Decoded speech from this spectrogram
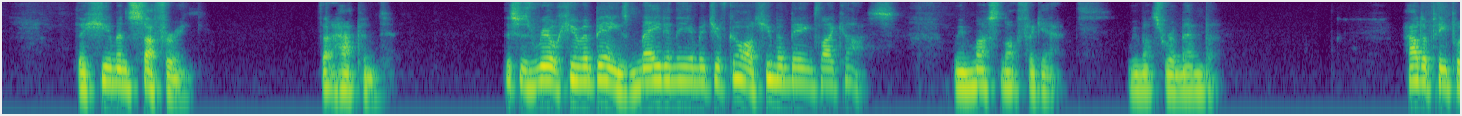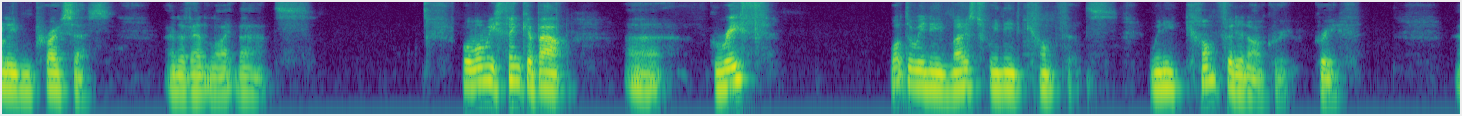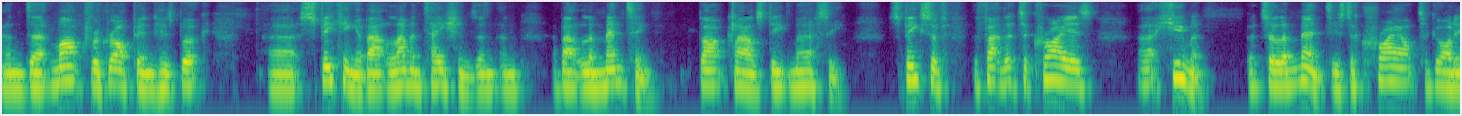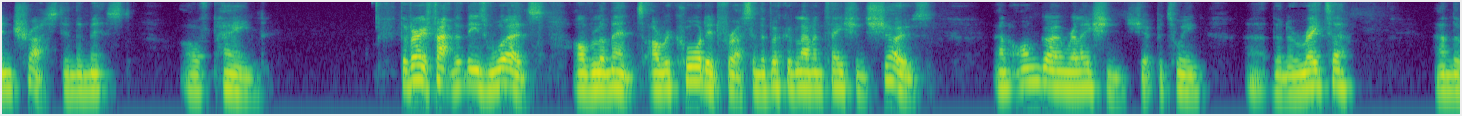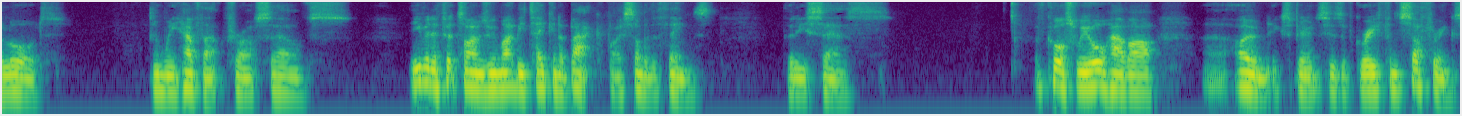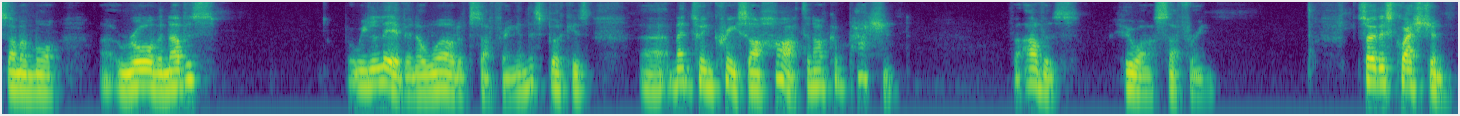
the human suffering that happened. This is real human beings made in the image of God, human beings like us. We must not forget. We must remember. How do people even process an event like that? Well, when we think about uh, grief, what do we need most? We need comfort. We need comfort in our grief. And uh, Mark Vroegop, in his book, uh, speaking about lamentations and, and about lamenting, dark clouds, deep mercy, speaks of the fact that to cry is uh, human, but to lament is to cry out to God in trust in the midst of pain. The very fact that these words of lament are recorded for us in the book of Lamentations shows an ongoing relationship between uh, the narrator and the Lord. And we have that for ourselves, even if at times we might be taken aback by some of the things that he says. Of course, we all have our uh, own experiences of grief and suffering. Some are more uh, raw than others, but we live in a world of suffering, and this book is uh, meant to increase our heart and our compassion for others who are suffering. So, this question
